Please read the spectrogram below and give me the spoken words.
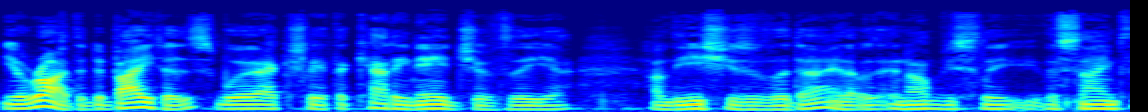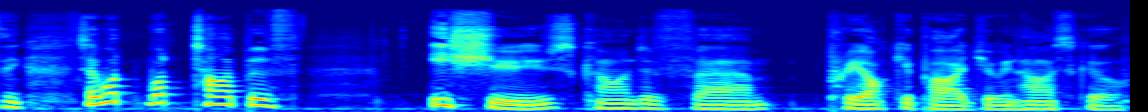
you're right, the debaters were actually at the cutting edge of the uh, of the issues of the day. That was, and obviously the same thing. So, what what type of issues kind of um, preoccupied you in high school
